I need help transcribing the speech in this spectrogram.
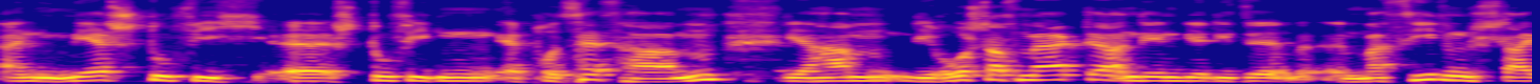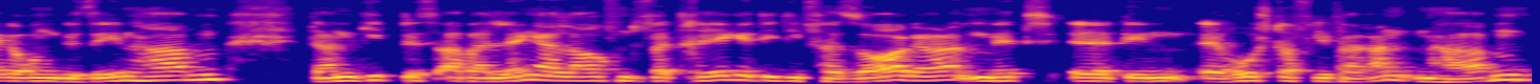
einen mehrstufig äh, stufigen äh, Prozess haben. Wir haben die Rohstoffmärkte, an denen wir diese massiven Steigerungen gesehen haben. Dann gibt es aber länger laufende Verträge, die die Versorger mit den Rohstofflieferanten haben.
